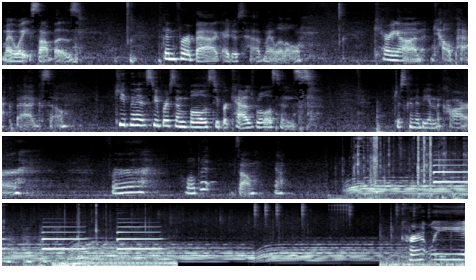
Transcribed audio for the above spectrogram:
my white Sambas. Then for a bag, I just have my little carry-on CalPak bag. So keeping it super simple, super casual since I'm just gonna be in the car for a little bit. So yeah. Currently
